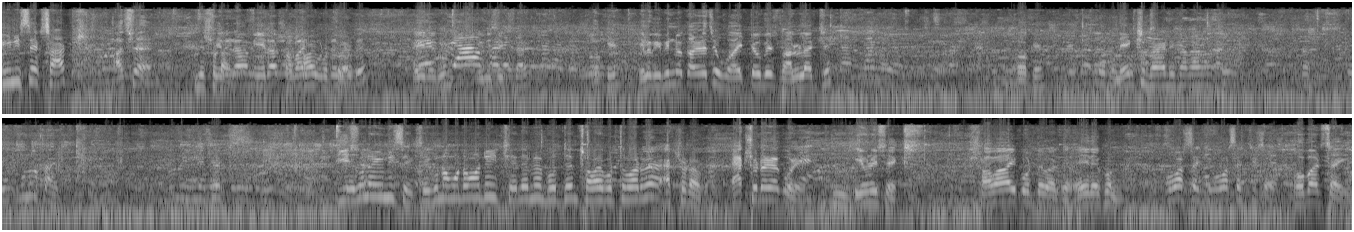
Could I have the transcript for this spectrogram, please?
ইউনিসেক্স শার্ট আচ্ছা। দেড়শো টাকা। মেয়েরা সবাই পড়তে পারবে। এই দেখুন ইউনিসেক্স শার্ট ওকে এগুলো বিভিন্ন কালার আছে। হোয়াইটটাও বেশ ভালো লাগছে। ওকে নেক্সট ভ্যারাইটি কালার আছে। এগুলো সাইজ এগুলো ইউনিসেক্স এগুলো মোটামুটি ছেলে মেয়ে বুদ্ধেন সবাই পড়তে পারবে একশো টাকা একশো টাকা করে? ইউনিসেক্স সবাই পড়তে পারবে। এই দেখুন। Over size over size T size over size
